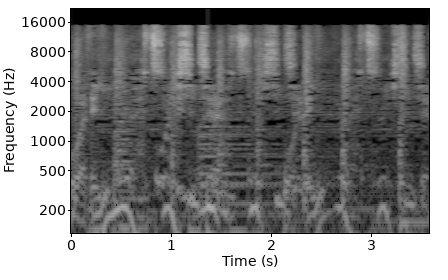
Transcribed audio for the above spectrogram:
我的音乐最新鲜，我的音乐最新鲜。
